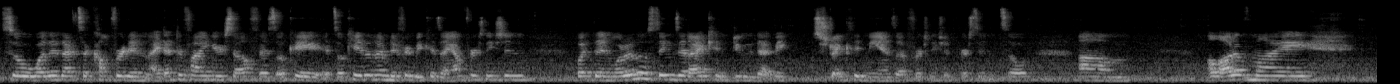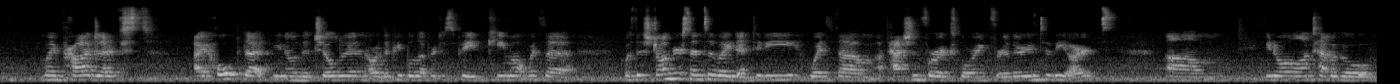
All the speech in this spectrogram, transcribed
so whether that's a comfort in identifying yourself as okay, it's okay that I'm different because I am First Nation, but then what are those things that I can do that make strengthen me as a First Nation person? So um, a lot of my my projects, I hope that you know the children or the people that participate came out with a with a stronger sense of identity, with um, a passion for exploring further into the arts. Um, you know, a long time ago,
